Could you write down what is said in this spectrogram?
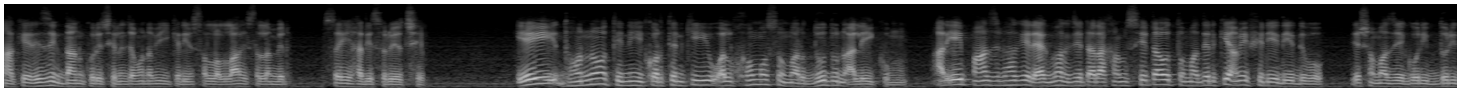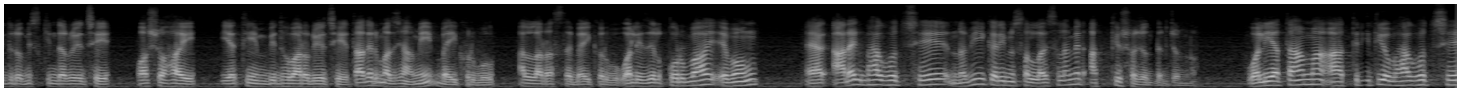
তাকে রিজিক দান করেছিলেন, যেমন নবী করিম সাল্লাহ সাল্লামের সেই হাদিস রয়েছে। এই ধনও তিনি করতেন কি? ওয়াল খমসুমার দুদুন আলাইকুম। আর এই পাঁচ ভাগের এক ভাগ যেটা রাখলাম, সেটাও তোমাদেরকে আমি ফিরিয়ে দিয়ে দেব। যে সমাজে গরিব, দরিদ্র, মিসকিনরা রয়েছে, অসহায়, ইয়াতিম বিধবারও রয়েছে, তাদের মাঝে আমি ব্যয় করব আল্লাহ রাস্তায় ব্যয় করব। ওয়ালিজুল কোরবাহ এবং আরেক ভাগ হচ্ছে নবী করিম সাল্লা সাল্লামের আত্মীয় স্বজনদের জন্য। ওয়ালিয়াতামা আর তৃতীয় ভাগ হচ্ছে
